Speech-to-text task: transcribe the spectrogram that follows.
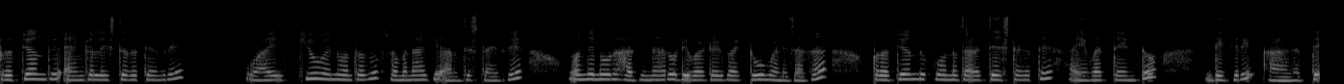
ಪ್ರತಿಯೊಂದು ಆ್ಯಂಗಲ್ ಎಷ್ಟಿರುತ್ತೆ ಅಂದರೆ ವೈ ಕ್ಯೂ ಎನ್ನುವಂಥದ್ದು ಸಮನಾಗಿ ಅರ್ಧಿಸ್ತಾ ಇದ್ದರೆ ಒಂದು ನೂರ ಹದಿನಾರು ಡಿವೈಡೆಡ್ ಬೈ ಟೂ ಮಾಡಿದಾಗ ಪ್ರತಿಯೊಂದು ಕೋನದ ಅಳತೆ ಎಷ್ಟಾಗುತ್ತೆ? ಐವತ್ತೆಂಟು ಡಿಗ್ರಿ ಆಗುತ್ತೆ.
